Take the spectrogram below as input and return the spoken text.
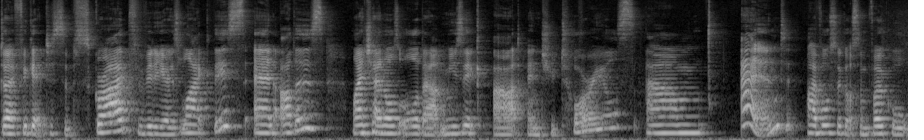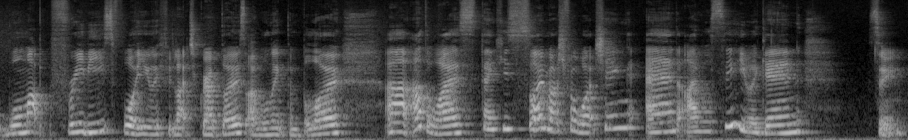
don't forget to subscribe for videos like this and others. My channel is all about music, art, and tutorials. Um, and I've also got some vocal warm up freebies for you if you'd like to grab those. I will link them below. Uh, otherwise, thank you so much for watching, and I will see you again soon.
